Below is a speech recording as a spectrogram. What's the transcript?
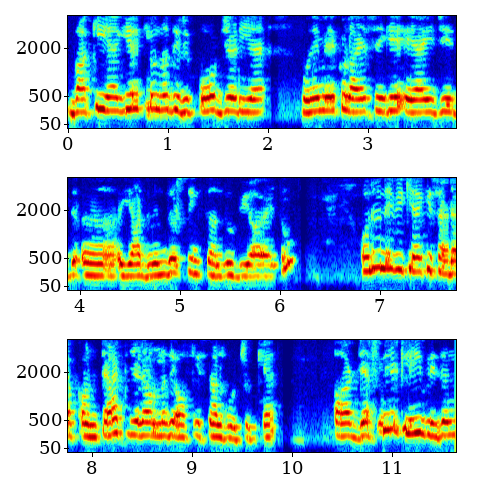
ਬਾਕੀ ਹੈਗੀ ਹੈ ਕਿ ਉਹਨਾਂ ਦੀ ਰਿਪੋਰਟ ਜਿਹੜੀ ਹੈ, ਹੁਣੇ ਮੇਰੇ ਕੋਲ ਆਏ ਸੀਗੇ ਏਆਈਜੀ ਯਾਦਵਿੰਦਰ ਸਿੰਘ ਸੰਧੂ ਬੀਆਈ ਤੋਂ। ਉਹਨਾਂ ਨੇ ਵੀ ਕਿਹਾ ਕਿ ਸਾਡਾ ਕੰਟੈਕਟ ਜਿਹੜਾ ਉਹਨਾਂ ਦੇ ਆਫਿਸ ਨਾਲ ਹੋ ਚੁੱਕਿਆ ਔਰ ਡੈਫੀਨਿਟਲੀ ਵਿਦਨ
